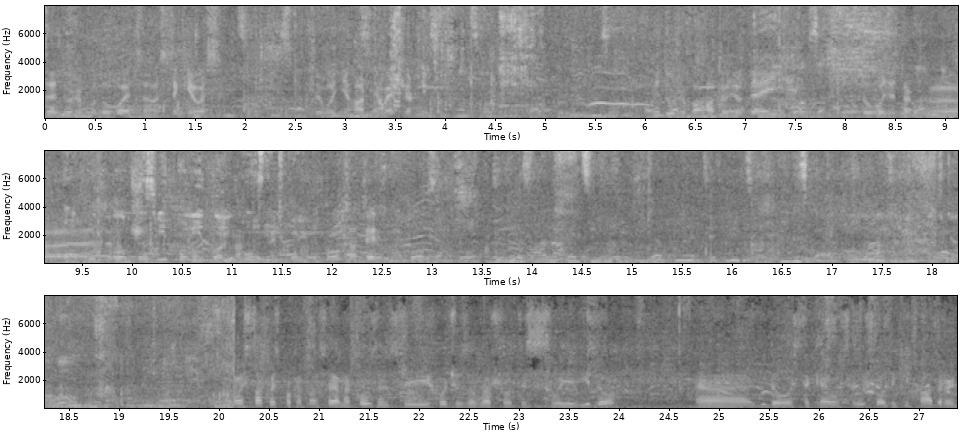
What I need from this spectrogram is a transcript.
Це дуже подобається. Ось такий ось сьогодні гарний вечір. І дуже багато людей. Доволі так е, зручно, з відповідною позначкою. ковзати. На ковзанку діє знижка цілих 15% з карти Ось так ось покатався я на ковзанці і хочу завершувати своє відео. Е, відео ось таке ось вийшло, такі кадри,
